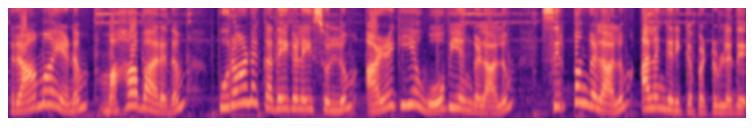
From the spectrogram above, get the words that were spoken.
ராமாயணம் மகாபாரதம் புராண கதைகளை சொல்லும் அழகிய ஓவியங்களாலும் சிற்பங்களாலும் அலங்கரிக்கப்பட்டுள்ளது.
